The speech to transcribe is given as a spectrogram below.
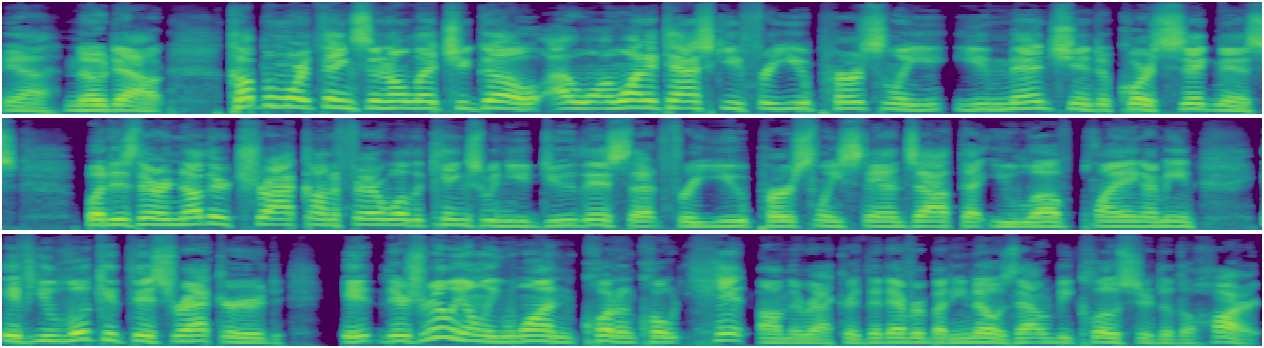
Yeah, no doubt. A couple more things, and I'll let you go. I, w- I wanted to ask you for you personally. You mentioned, of course, Cygnus, but is there another track on A Farewell to Kings when you do this that for you personally stands out that you love playing? I mean, if you look at this record, it, there's really only one quote unquote hit on the record that everybody knows. That would be closer to the heart.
